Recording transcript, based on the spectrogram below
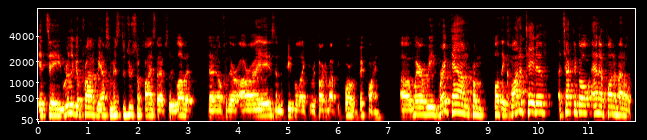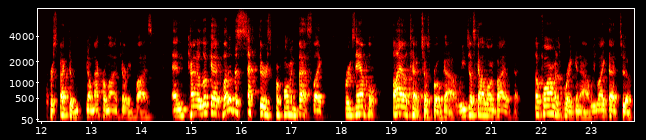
it's a really good product. We have some institutional clients that absolutely love it. That, you know, for their RIAs and the people like you were talking about before with Bitcoin, uh, where we break down from both a quantitative, a technical, and a fundamental perspective, you know, macro monetary wise, and kind of look at what are the sectors performing best. Like, for example, biotech just broke out. We just got along biotech. The pharma's breaking out. We like that too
